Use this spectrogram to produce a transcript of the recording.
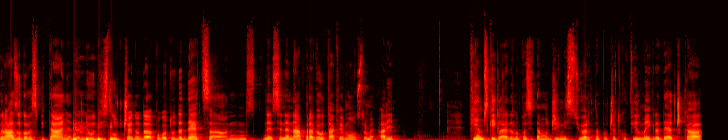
razloga vaspitanja, da ljudi slučajno, da, pogotovo da deca ne, se ne naprave u takve monstrume. Ali, filmski gledano, pa si tamo Jimmy Stewart na početku filma igra dečka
